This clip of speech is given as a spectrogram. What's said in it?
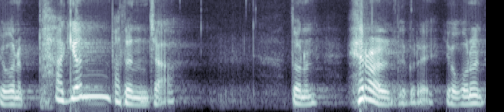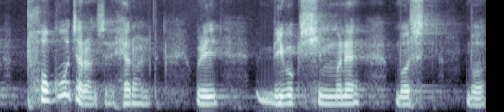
요거는 파견받은 자 또는 herald 그래요. 요거는 포고자라는 써요. herald. 우리 미국 신문에 뭐, 뭐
